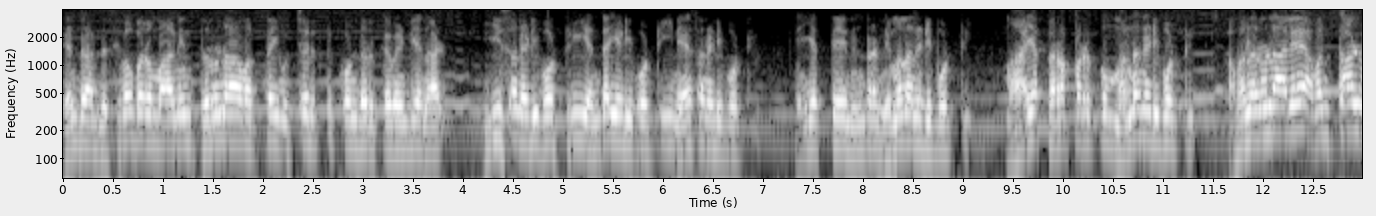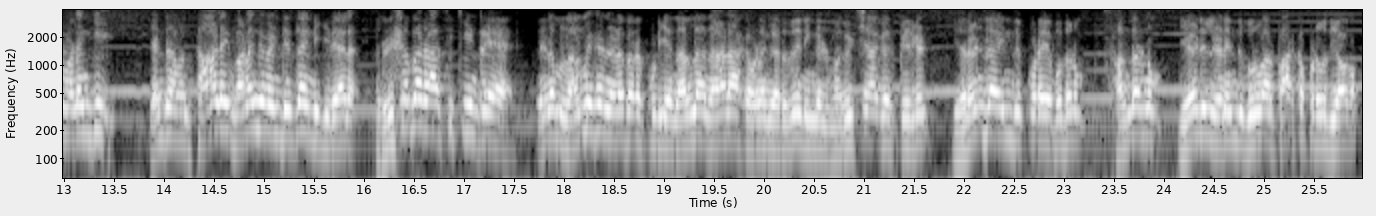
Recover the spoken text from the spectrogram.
என்று அந்த சிவபெருமானின் திருநாமத்தை உச்சரித்துக் கொண்டிருக்க வேண்டிய நாள். ஈசனடி போற்றி எந்தையடி போற்றி நேசனடி போற்றி நெய்யத்தே நின்ற நிமலனடி போற்றி மாயப் பிறப்பருக்கும் மன்னனடி போற்றி அவன் அருளாலே அவன் தாழ் வணங்கி என்று அவன் தாளை வணங்க வேண்டியதுதான் இன்னைக்கு வேலை. ரிஷப ராசிக்கு இன்றைய தினம் நன்மைகள் நடைபெறக்கூடிய நல்ல நாளாக விளங்குகிறது. நீங்கள் மகிழ்ச்சியாக இருப்பீர்கள். இரண்டு ஐந்து குடைய புதனும் சந்திரனும் ஏழில் இணைந்து குருவால் பார்க்கப்படுவது யோகம்.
